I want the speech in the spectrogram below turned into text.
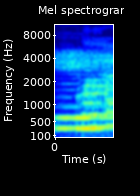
Yeah.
